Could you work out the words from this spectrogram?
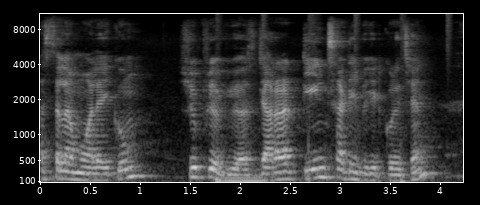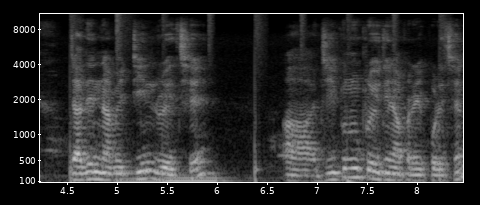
আসসালামু আলাইকুম। সুপ্রিয় ভিউয়ার্স যারা টিন সার্টিফিকেট করেছেন, যাদের নামে টিন রয়েছে যে কোনো প্রয়োজনে আপনারা করেছেন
